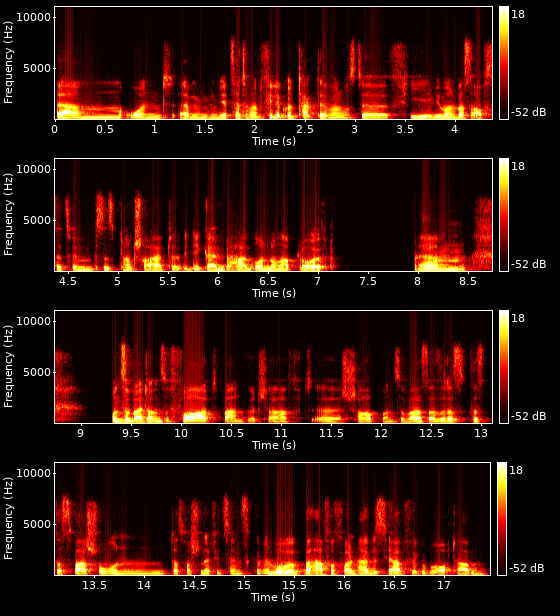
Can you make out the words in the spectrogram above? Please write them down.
Ähm, und ähm, jetzt hatte man viele Kontakte, man wusste viel, wie man was aufsetzt, wie man einen Businessplan schreibt, wie die GmbH-Gründung abläuft. Ähm, und so weiter und so fort, Bahnwirtschaft, äh, Shop und sowas. Also das, das, das war schon, das war schon Effizienzgewinn. Wo wir bei Hafervoll ein halbes Jahr für gebraucht haben,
